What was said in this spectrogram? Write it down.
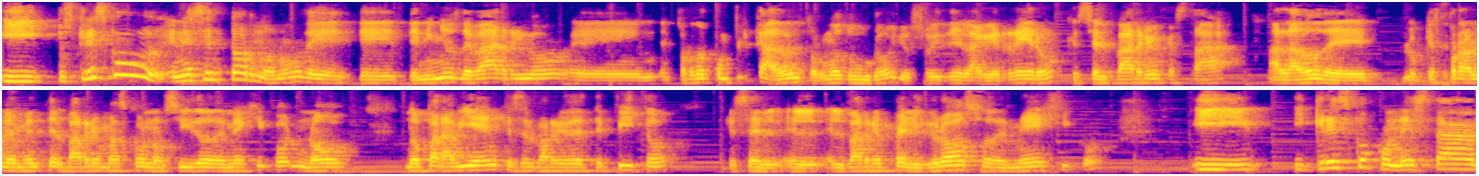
y pues crezco en ese entorno, ¿no? De, de, niños de barrio, en entorno complicado, entorno duro. Yo soy de La Guerrero, que es el barrio que está al lado de lo que es probablemente el barrio más conocido de México, no, no para bien, que es el barrio de Tepito, que es el, el, el barrio peligroso de México. Y, y, crezco con esta,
